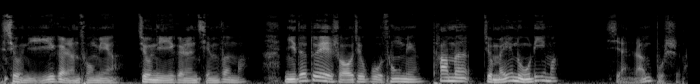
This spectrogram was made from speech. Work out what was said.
就你一个人聪明，就你一个人勤奋吗？你的对手就不聪明，他们就没努力吗？显然不是的。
